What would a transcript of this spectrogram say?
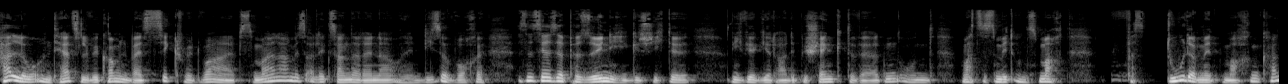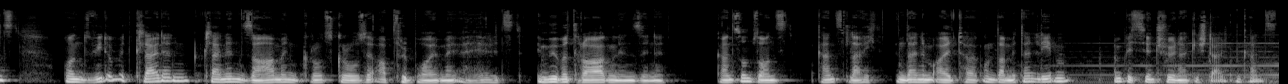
Hallo und herzlich willkommen bei Secret Vibes. Mein Name ist Alexander Renner und in dieser Woche ist eine sehr, sehr persönliche Geschichte, wie wir gerade beschenkt werden und was es mit uns macht, was du damit machen kannst und wie du mit kleinen, kleinen Samen groß, große Apfelbäume erhältst. Im übertragenen Sinne. Ganz umsonst, ganz leicht in deinem Alltag und damit dein Leben ein bisschen schöner gestalten kannst.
